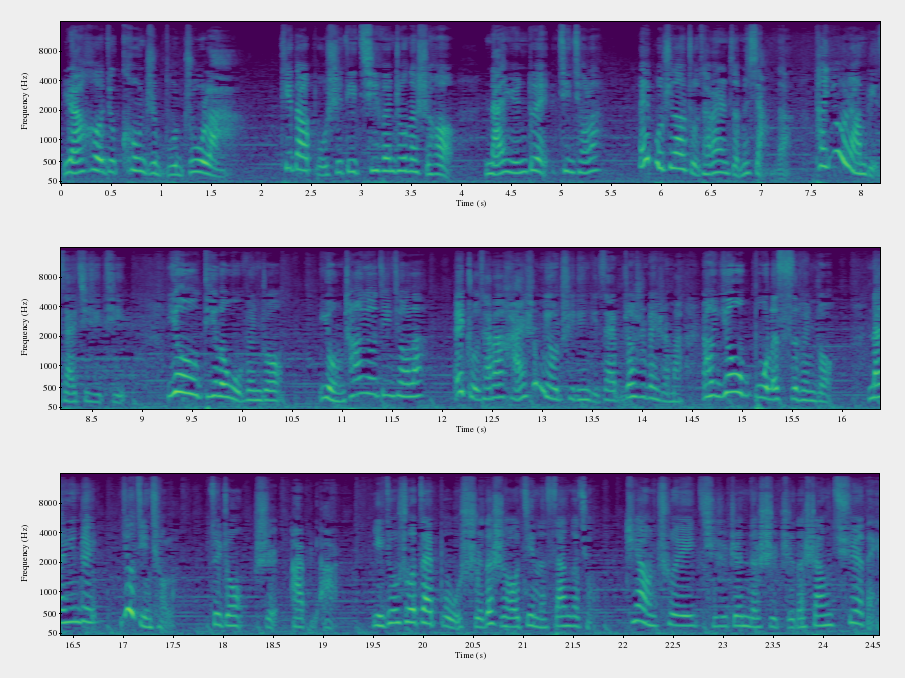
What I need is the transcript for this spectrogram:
然后就控制不住啦。踢到补时第七分钟的时候，南云队进球了。哎，不知道主裁判是怎么想的，他又让比赛继续踢。又踢了五分钟，永昌又进球了。哎，主裁判还是没有吹停比赛，不知道是为什么。然后又补了四分钟，南云队又进球了，最终是二比二。也就是说，在补时的时候进了三个球，这样吹其实真的是值得商榷的呀。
